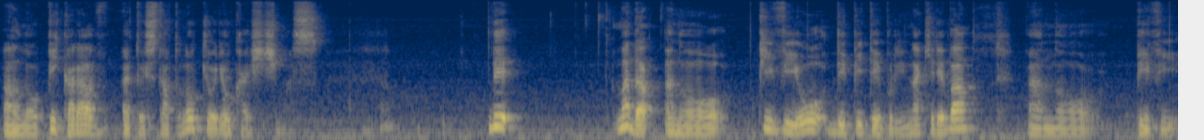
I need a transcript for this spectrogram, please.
あの、P から、えっと、スタートの距離を開始します。で、まだ、あの、PV を DP テーブルになければ、あの、PV、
